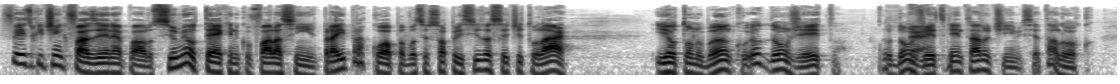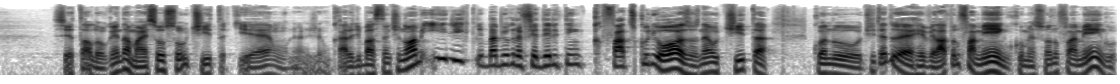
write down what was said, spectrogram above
Fez o que tinha que fazer, né, Paulo? Se o meu técnico fala assim, para ir para a Copa você só precisa ser titular e eu tô no banco, eu dou um jeito. Eu dou um É. jeito de entrar no time. Você tá louco. Você tá louco. Ainda mais se eu sou o Tita, que é um, né, um cara de bastante nome e de, a biografia dele tem fatos curiosos, né? O Tita, quando o Tita é do- é revelado pelo Flamengo, começou no Flamengo,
